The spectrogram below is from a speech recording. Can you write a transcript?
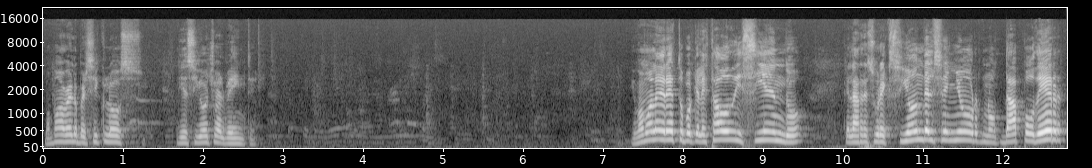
Vamos a ver los versículos 18 al 20. Y vamos a leer esto porque le he estado diciendo que la resurrección del Señor nos da poder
